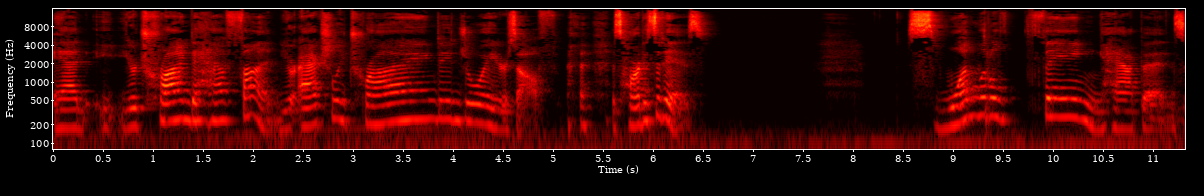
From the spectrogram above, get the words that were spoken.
and you're trying to have fun. You're actually trying to enjoy yourself as hard as it is. One little thing happens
